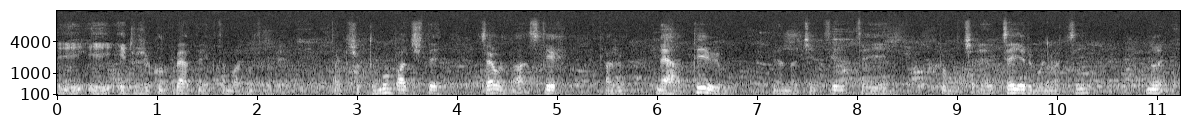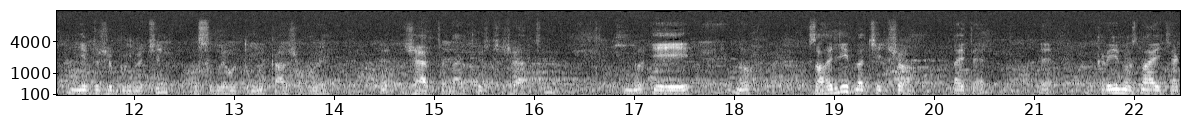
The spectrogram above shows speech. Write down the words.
І, і, і дуже конкретно, як це можна зробити. Так що тому, бачите, це одна з тих, кажу, негативів е, цієї, цієї, поміч- е, революції. Ну, є дуже болючі, особливо тому, кажу, були жертви, навіть вищі жертви. Ну і ну, взагалі, значить, що знаєте, е, Україну знають як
